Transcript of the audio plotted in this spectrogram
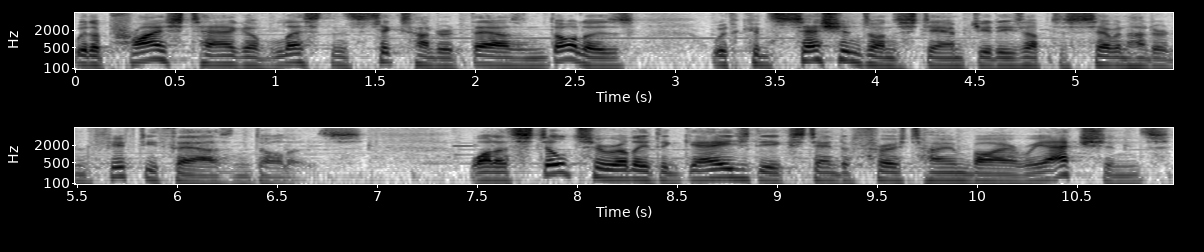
with a price tag of less than $600,000, with concessions on stamp duties up to $750,000. While it's still too early to gauge the extent of first home buyer reactions,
